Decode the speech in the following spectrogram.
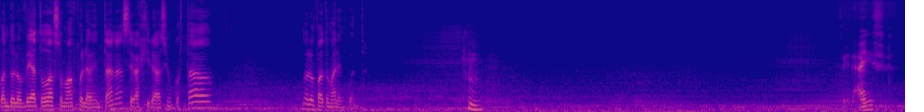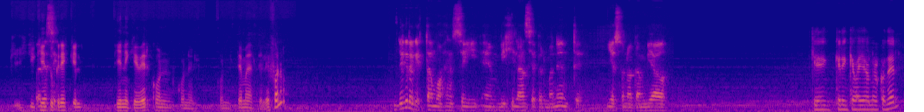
Cuando los vea todos asomados por la ventana, se va a girar hacia un costado. No los va a tomar en cuenta. ¿Será ese? ¿Qué, qué- tú crees que tiene que ver con, con el, con el tema del teléfono? Yo creo que estamos en, en vigilancia permanente y eso no ha cambiado. ¿Quieren, ¿Quieren que vaya a hablar con él?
